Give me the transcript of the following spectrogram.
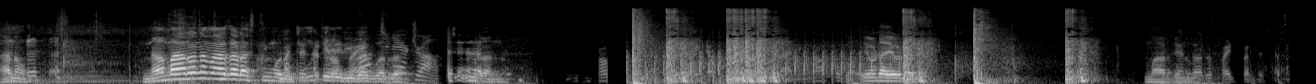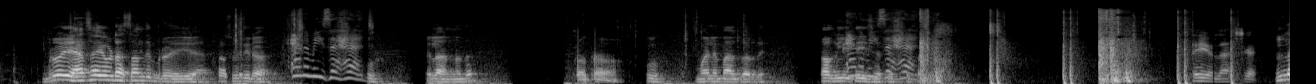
हानौ। नमार न मागाड अस्ति म त्यसले रिभाइभ गरेर। एउटा एउटा। मारिदिनु फाइट पर्दैछ। ब्रो यहाँ छ एउटा सन्दीप ब्रो यहाँ सुतिर। Enemies ahead. यसलाई हान्नु त। ऊ मैले माग गर्दै। तग्ली त्यही छ ल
